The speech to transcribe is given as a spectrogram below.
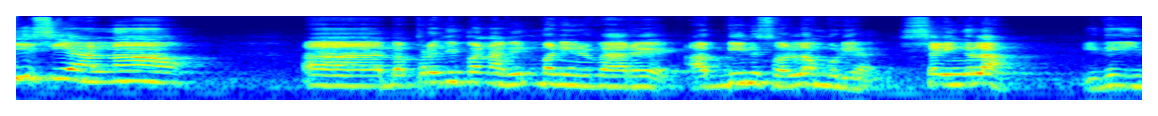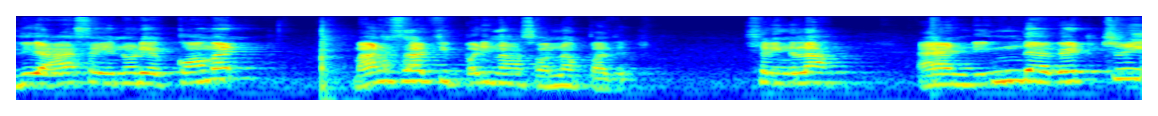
ஈஸியாலாம் இப்போ பிரதீப் நான் வின் பண்ணிடுவாரு அப்படின்னு சொல்ல முடியாது. சரிங்களா? இது இது ஆஸ் என்னுடைய காமெண்ட் மனசாட்சிப்படி நான் சொன்ன பதில். சரிங்களா? அண்ட் இந்த வெற்றி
